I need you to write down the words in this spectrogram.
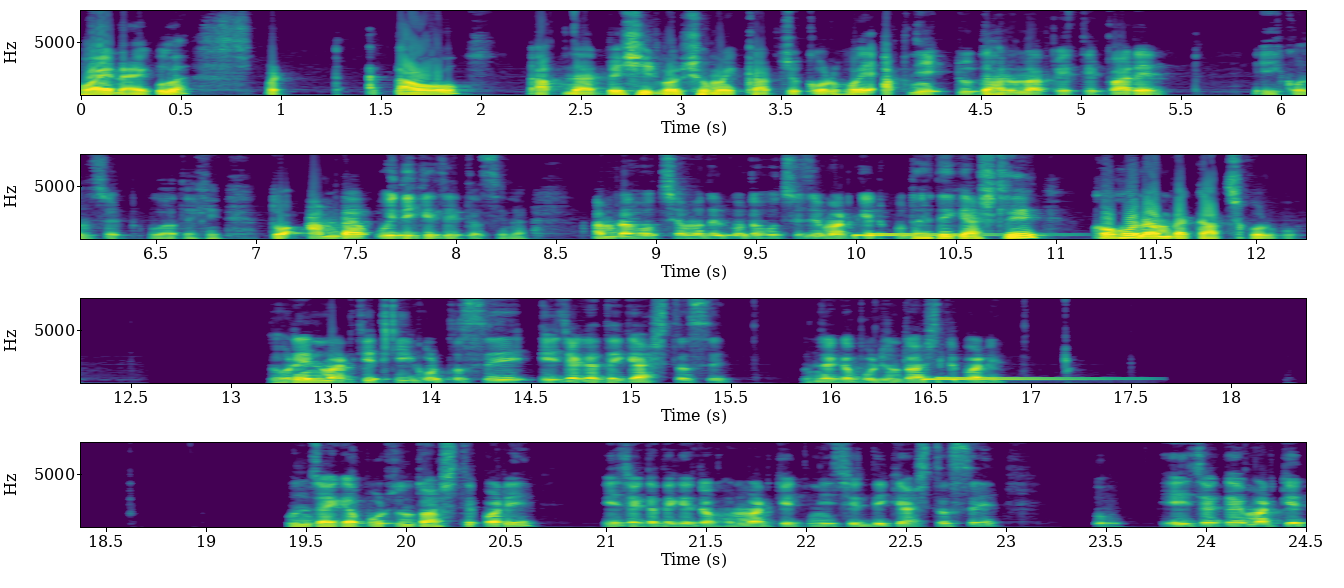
হয় না এগুলা বাট তাও আপনার বেশিরভাগ সময় কার্যকর হয়, আপনি একটু ধারণা পেতে পারেন এই কনসেপ্টগুলো দেখেন তো আমরা ওইদিকে যেতেছি না। আমরা হচ্ছে, আমাদের কথা হচ্ছে যে মার্কেট কোথায় থেকে আসলে কখন আমরা কাজ করব। ধরেন মার্কেট কি করতেছে, এই জায়গা থেকে আসতেছে, কোন জায়গা পর্যন্ত আসতে পারে? কোন জায়গা পর্যন্ত আসতে পারে? এই জায়গা থেকে যখন মার্কেট নিচের দিকে আসতেছে, তো এই জায়গায় মার্কেট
